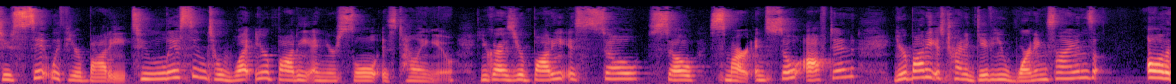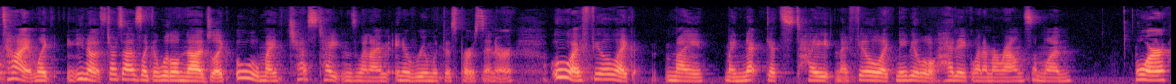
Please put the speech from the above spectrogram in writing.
to sit with your body, to listen to what your body and your soul is telling you. You guys, your body is so, so smart. And so often, your body is trying to give you warning signs all the time. Like, you know, it starts out as like a little nudge, like, ooh, my chest tightens when I'm in a room with this person, or ooh, I feel like my my neck gets tight and I feel like maybe a little headache when I'm around someone. Or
